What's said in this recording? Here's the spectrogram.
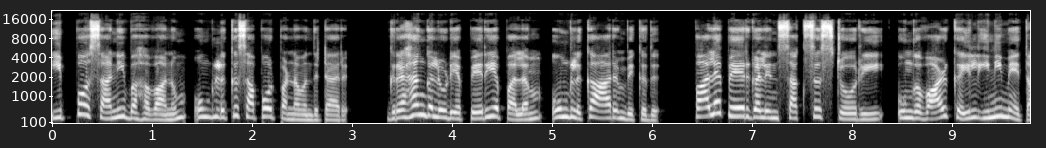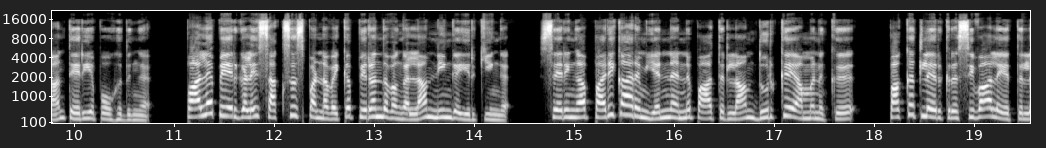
இப்போ சனி பகவானும் உங்களுக்கு சப்போர்ட் பண்ண வந்துட்டாரு. கிரகங்களுடைய பெரிய பலம் உங்களுக்கு ஆரம்பிக்குது. பல பேர்களின் சக்சஸ் ஸ்டோரி உங்க வாழ்க்கையில் இனிமே தான் தெரிய போகுதுங்க. பல பேர்களை சக்சஸ் பண்ண வைக்க பிறந்தவங்கெல்லாம் நீங்க இருக்கீங்க. சரிங்க பரிகாரம் என்னன்னு பாத்துடலாம். துர்க்கை அம்மனுக்கு பக்கத்துல இருக்கிற சிவாலயத்துல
